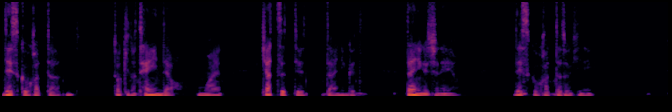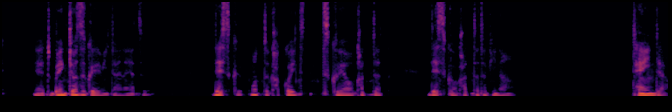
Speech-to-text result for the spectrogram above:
デスクを買った時の店員だよ。お前、キャッツっていうダイニング、ダイニングじゃねえよ。デスクを買った時に、えっ、ー、と、勉強机みたいなやつ。デスク、もっとかっこいい机を買った、デスクを買った時の、店員だよ。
